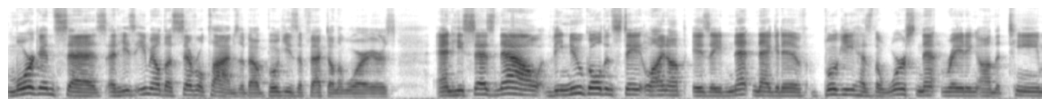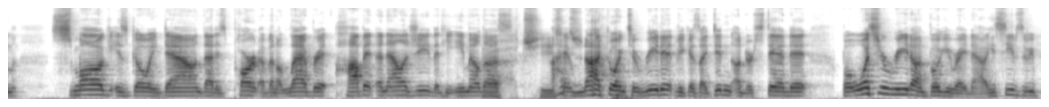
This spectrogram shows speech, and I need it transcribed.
Morgan says, and he's emailed us several times about Boogie's effect on the Warriors. And he says now the new Golden State lineup is a net negative. Boogie has the worst net rating on the team. Smaug is going down. That is part of an elaborate Hobbit analogy that he emailed us. I am not going to read it because I didn't understand it. But what's your read on Boogie right now? He seems to be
